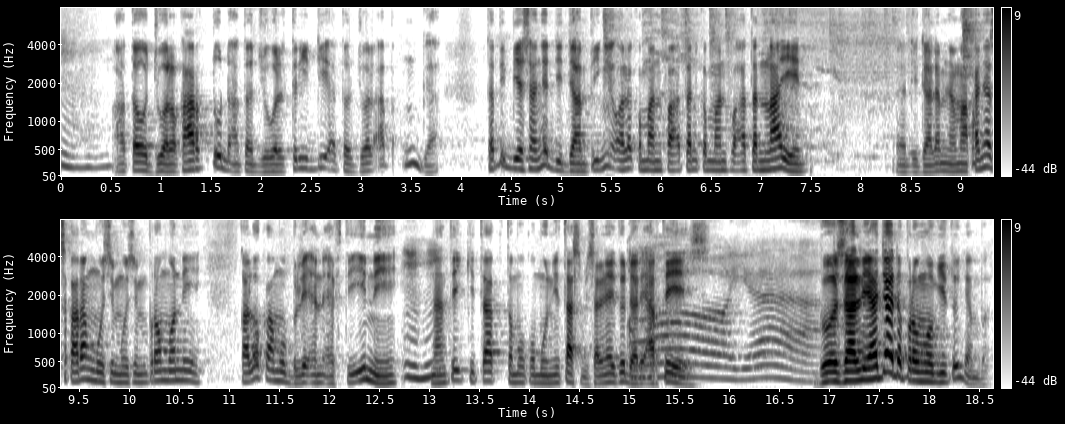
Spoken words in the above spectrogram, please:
Mhm. atau jual kartun atau jual 3D atau jual apa enggak tapi biasanya didampingi oleh kemanfaatan-kemanfaatan lain di dalamnya. Makanya sekarang musim-musim promo nih kalau kamu beli NFT ini nanti kita ketemu komunitas. Misalnya itu dari artis. Oh iya. Gozali aja ada promo gitunya mbak.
